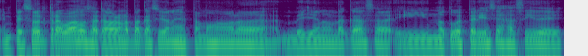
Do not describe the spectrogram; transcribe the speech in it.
empezó el trabajo, se acabaron las vacaciones, estamos ahora de lleno en la casa y no tuve experiencias así de,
